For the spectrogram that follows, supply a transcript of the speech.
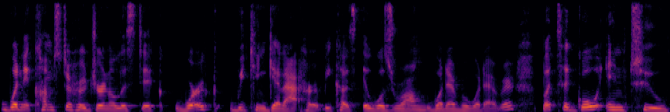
When it comes to her journalistic work, we can get at her because it was wrong, whatever, whatever. But to go into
